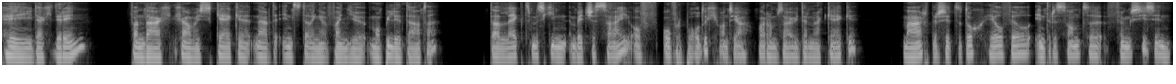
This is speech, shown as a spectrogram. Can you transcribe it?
Hey, dag iedereen. Vandaag gaan we eens kijken naar de instellingen van je mobiele data. Dat lijkt misschien een beetje saai of overbodig, want ja, waarom zou je er naar kijken? Maar er zitten toch heel veel interessante functies in.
